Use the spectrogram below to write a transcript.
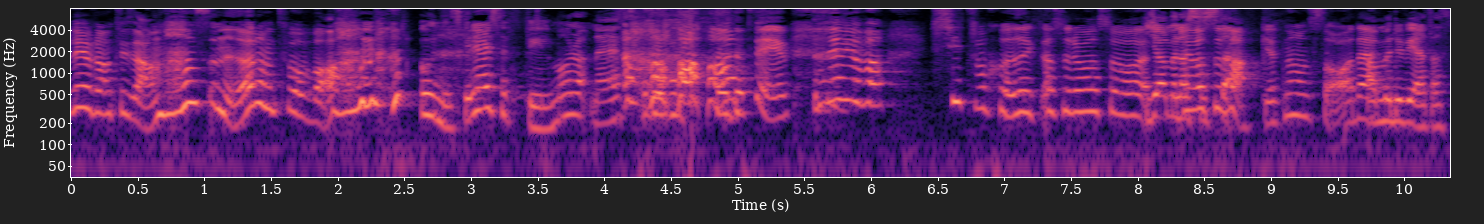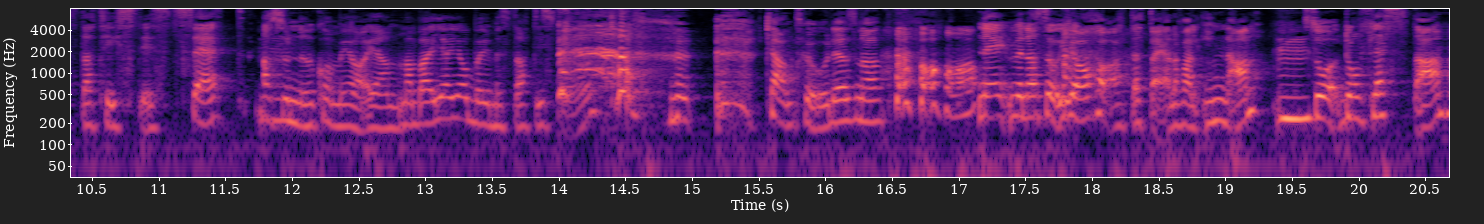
blev de tillsammans och nu har de två barn. Och nu ska ni göra sig film och Nej, ja, typ. Nej men jag bara, shit vad sjukt. Alltså det var så, Ja, men det alltså, var så vackert när hon sa det. Ja men du vet att statistiskt sett, Mm. alltså nu kommer jag igen, man bara jag jobbar ju med statistik. kan tro det snart. Nej men alltså jag har hört detta i alla fall innan. Mm. Så de flesta,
